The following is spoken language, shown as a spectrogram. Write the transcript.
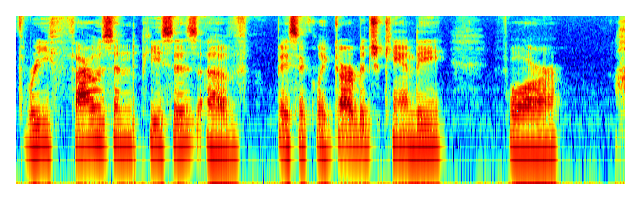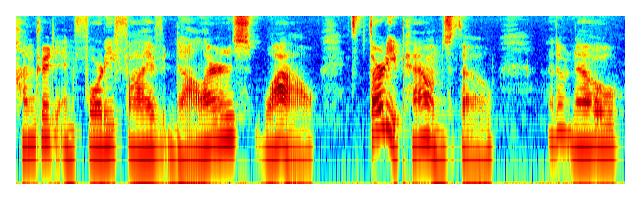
3,000 pieces of basically garbage candy for $145. Wow. It's 30 pounds though. I don't know.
